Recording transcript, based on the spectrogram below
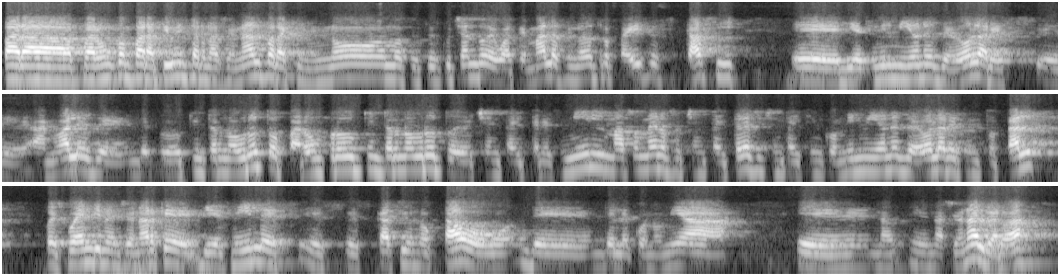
Para, para, un comparativo internacional, para quien no nos esté escuchando de Guatemala, sino de otros países, casi eh, 10 mil millones de dólares eh, anuales de, Producto Interno Bruto. Para un Producto Interno Bruto de 83 mil, más o menos 83, 85 mil millones de dólares en total, pues pueden dimensionar que 10.000 es, es, es, casi un octavo de, de la economía eh, eh, nacional, ¿verdad?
